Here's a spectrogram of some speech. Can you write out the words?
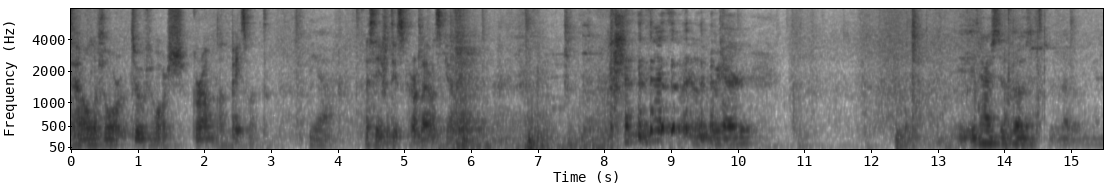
has only floor, two floors, ground and basement. Yeah. Let's see if it is her level scale. That's really weird. It has to close it to level again.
